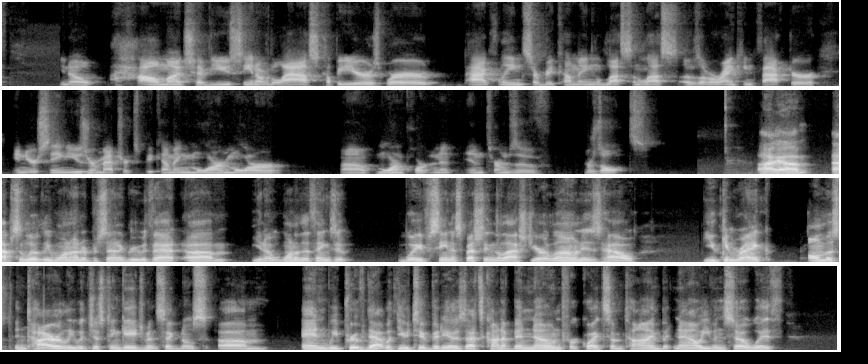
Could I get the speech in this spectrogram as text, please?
you know, how much have you seen over the last couple years where backlinks are becoming less and less of a ranking factor, and you're seeing user metrics becoming more and more uh, more important in terms of results? I um, absolutely 100% agree with that. Um, you know, one of the things that we've seen, especially in the last year alone, is how you can rank almost entirely with just engagement signals. Um, and we proved that with YouTube videos. That's kind of been known for quite some time, but now even so with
